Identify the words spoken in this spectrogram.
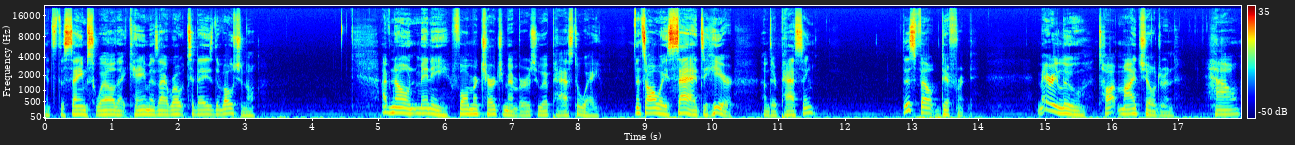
It's the same swell that came as I wrote today's devotional. I've known many former church members who have passed away. It's always sad to hear of their passing. This felt different. Mary Lou taught my children how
